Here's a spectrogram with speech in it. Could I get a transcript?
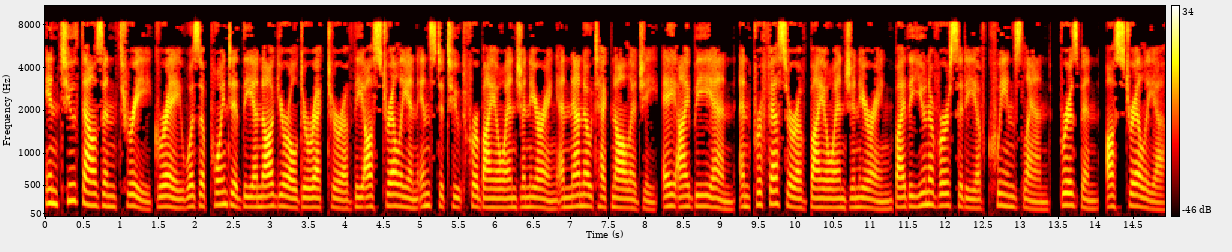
In 2003 Gray was appointed the inaugural director of the Australian Institute for Bioengineering and Nanotechnology and Professor of Bioengineering by the University of Queensland, Brisbane, Australia.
